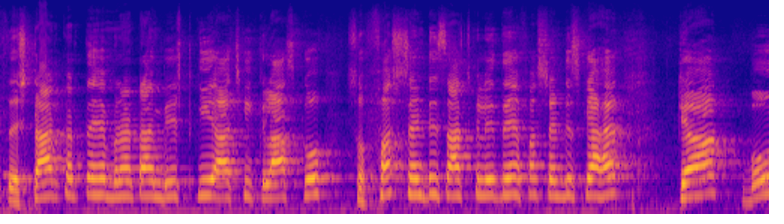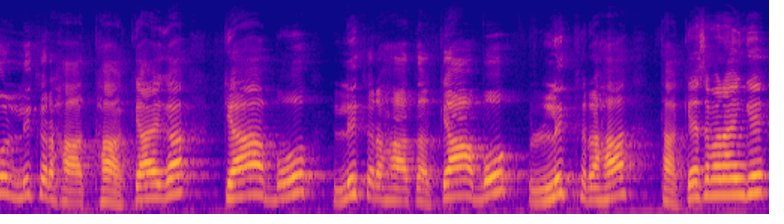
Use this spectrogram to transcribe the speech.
तो स्टार्ट करते हैं बिना टाइम वेस्ट किए आज की क्लास को। सो फ़र्स्ट सेंटेंस आज के लेते हैं। फ़र्स्ट सेंटेंस क्या है? क्या वो लिख रहा था? क्या आएगा? क्या वो लिख रहा था? क्या वो लिख रहा था? कैसे बनाएँगे?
